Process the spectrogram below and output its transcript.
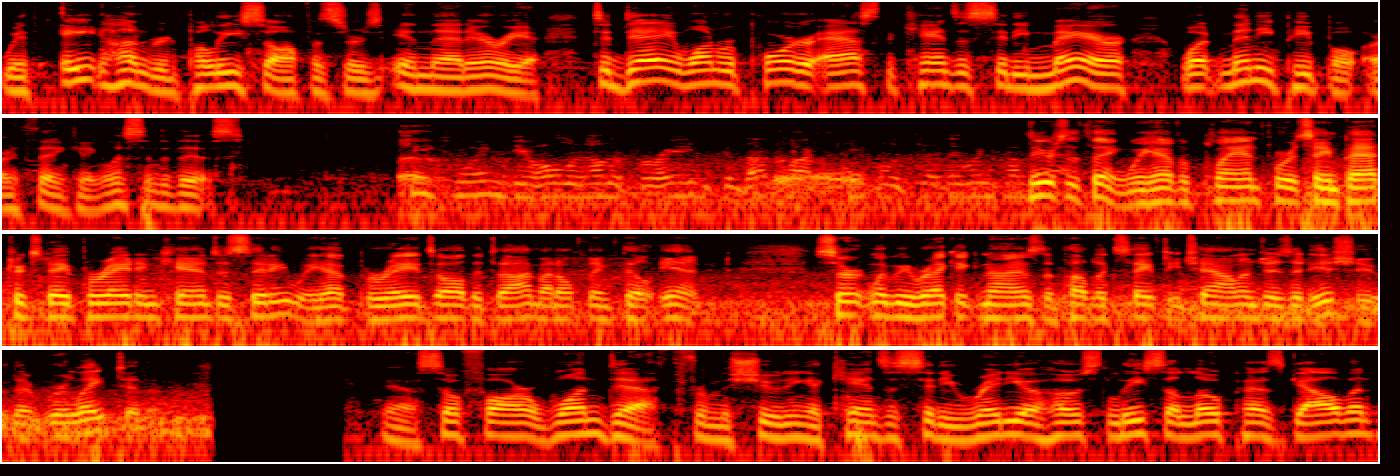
with 800 police officers in that area. Today, one reporter asked the Kansas City mayor what many people are thinking. Listen to this. Chief, when do you hold another parade? Because I've talked to people that said they wouldn't come Here's the thing. We have a plan for a St. Patrick's Day parade in Kansas City. We have parades all the time. I don't think they'll end. Certainly, we recognize the public safety challenges at issue that relate to them. Yeah, so far, one death from the shooting. A Kansas City radio host, Lisa Lopez Galvan,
